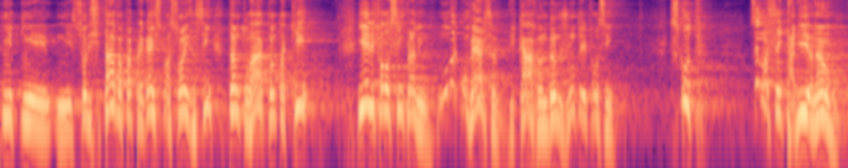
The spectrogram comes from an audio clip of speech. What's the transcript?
me, me, me solicitava para pregar em situações assim, tanto lá quanto aqui. E ele falou assim para mim, numa conversa de carro, andando junto, ele falou assim: Escuta, você não aceitaria não?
